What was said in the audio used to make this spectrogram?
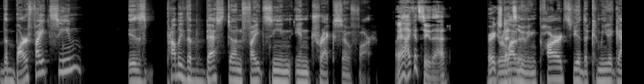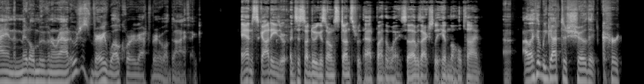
the bar fight scene is probably the best done fight scene in Trek so far. Yeah, I could see that. Very There were a lot of moving parts. You had the comedic guy in the middle moving around. It was just very well choreographed, very well done, I think. And Scotty insists on doing his own stunts for that, by the way. So that was actually him the whole time. Uh, I like that we got to show that Kirk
